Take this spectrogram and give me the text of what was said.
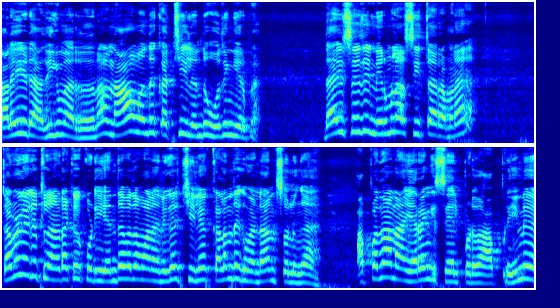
தலையீடு அதிகமாக இருந்ததுன்னா நான் வந்து கட்சியிலேருந்து ஒதுங்கியிருப்பேன். தயவுசெய்து நிர்மலா சீதாராமனை தமிழகத்தில் நடக்கக்கூடிய எந்த விதமான நிகழ்ச்சியிலையும் கலந்துக்க வேண்டாம்னு சொல்லுங்கள் அப்போ தான் நான் இறங்கி செயல்படுவேன் அப்படின்னு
